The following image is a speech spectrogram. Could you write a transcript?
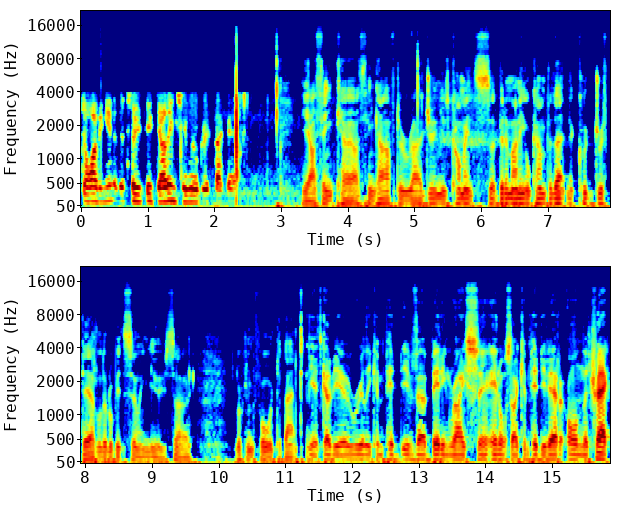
diving in at the 250. I think she will drift back out. Yeah, I think uh, I think after uh, Junior's comments, a bit of money will come for that, and it could drift out a little bit suing you. So, looking forward to that. Yeah, it's going to be a really competitive uh, betting race and also competitive out on the track.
